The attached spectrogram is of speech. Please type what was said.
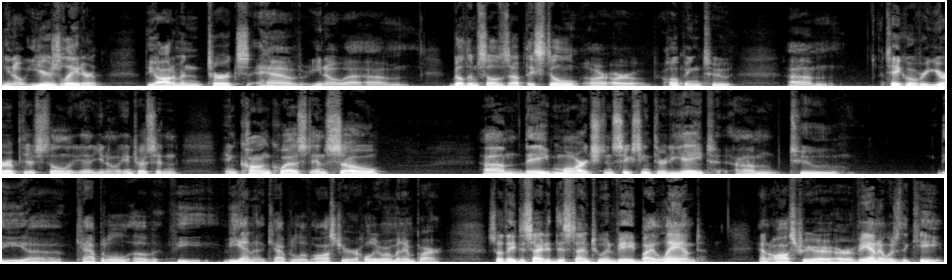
you know, years later, the Ottoman Turks have, you know, uh, um, built themselves up. They still are, are hoping to um, take over Europe. They're still, uh, you know, interested in and conquest. And so um, they marched in 1638 um, to the uh, capital of v- Vienna, capital of Austria Holy Roman Empire. So they decided this time to invade by land, and Austria or Vienna was the key.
